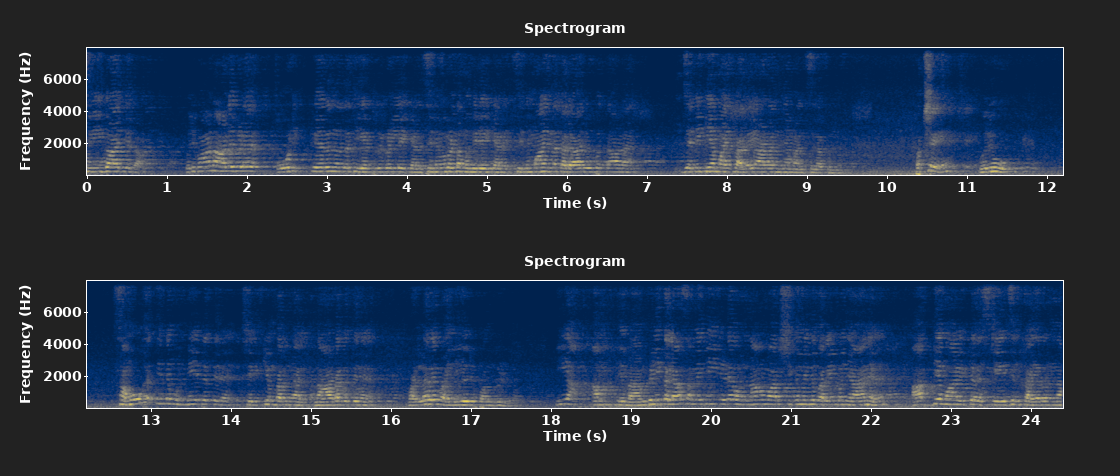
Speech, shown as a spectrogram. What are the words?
സ്വീകാര്യത. ഒരുപാട് ആളുകൾ ഓടിക്കേറുന്നത് തിയേറ്ററുകളിലേക്കാണ് സിനിമകളുടെ മുന്നിലേക്കാണ്. സിനിമ എന്ന കലാരൂപത്താണ് ജനകീയമായ കലയാണെന്ന് ഞാൻ മനസ്സിലാക്കുന്നു. പക്ഷേ ഒരു സമൂഹത്തിന്റെ മുന്നേറ്റത്തിന് ശരിക്കും പറഞ്ഞാൽ നാടകത്തിന് വളരെ വലിയൊരു പങ്കുണ്ട്. ഈ അമ്പിളി കലാസമിതിയുടെ ഒന്നാം വാർഷികം എന്ന് പറയുമ്പോൾ ഞാൻ ആദ്യമായിട്ട് സ്റ്റേജിൽ കയറുന്ന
